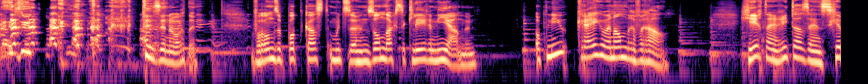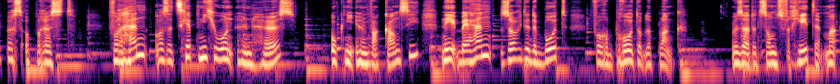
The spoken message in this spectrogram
dat is het. Het is in orde. Voor onze podcast moeten ze hun zondagse kleren niet aandoen. Opnieuw krijgen we een ander verhaal. Geert en Rita zijn schippers op rust. Voor hen was het schip niet gewoon hun huis, ook niet hun vakantie. Nee, bij hen zorgde de boot voor brood op de plank. We zouden het soms vergeten, maar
